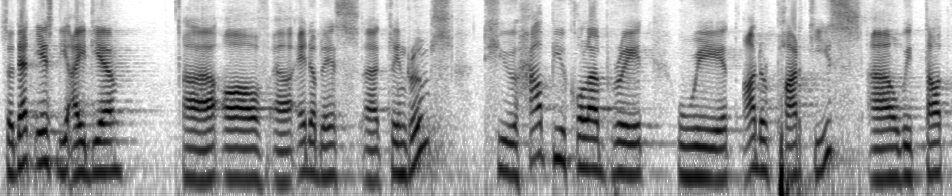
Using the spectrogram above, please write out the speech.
So that is the idea uh, of uh, AWS uh, clean rooms to help you collaborate with other parties without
